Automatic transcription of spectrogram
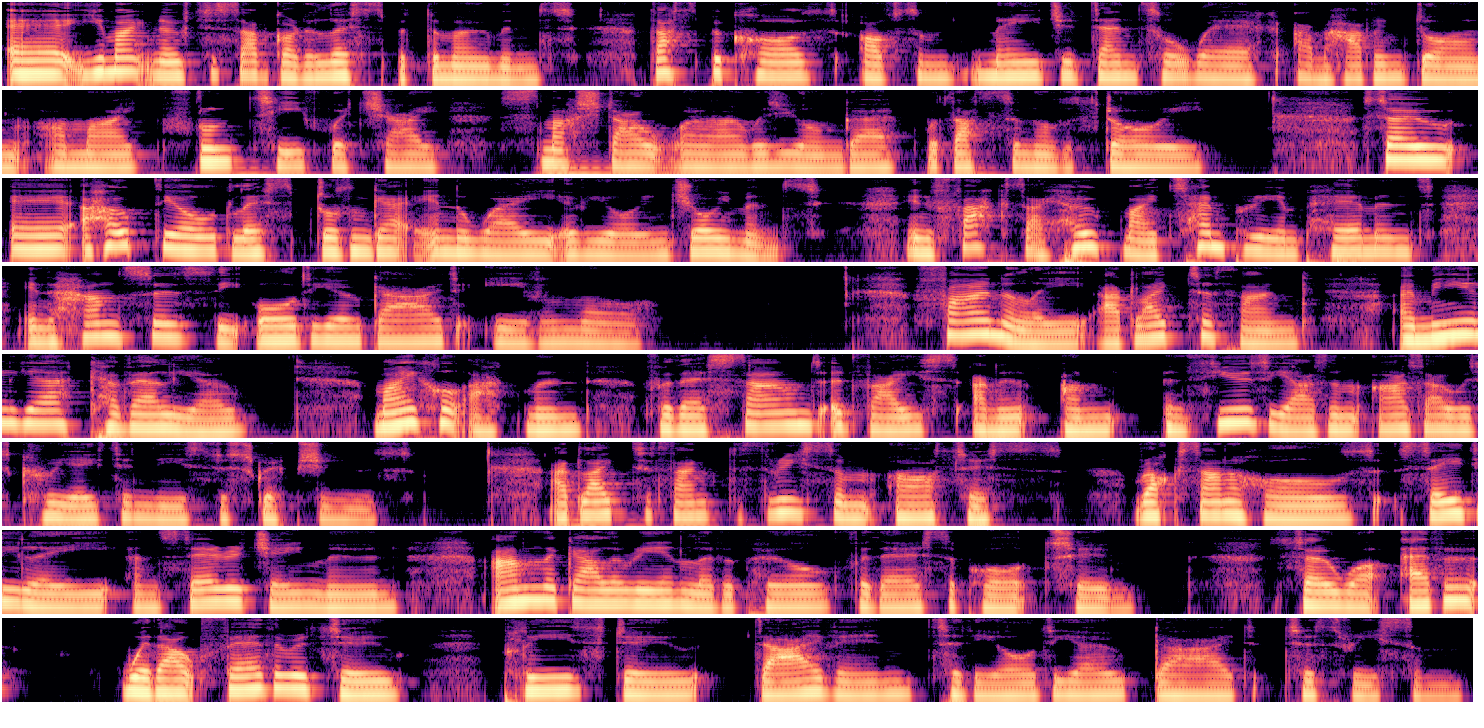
Uh, you might notice I've got a lisp at the moment. That's because of some major dental work I'm having done on my front teeth, which I smashed out when I was younger, but that's another story. So uh, I hope the old lisp doesn't get in the way of your enjoyment. In fact, I hope my temporary impairment enhances the audio guide even more. Finally, I'd like to thank Amelia Cavallo, Michael Ackman for their sound advice and, and enthusiasm as I was creating these descriptions. I'd like to thank the threesome artists Roxana Halls, Sadie Lee, and Sarah Jane Moon, and the gallery in Liverpool for their support too. So, whatever, without further ado, please do dive in to the audio guide to threesome.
